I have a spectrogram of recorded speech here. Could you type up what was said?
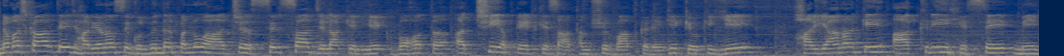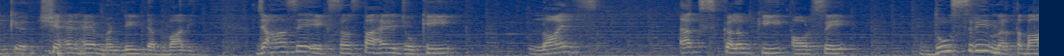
नमस्कार, तेज हरियाणा से गुरविंदर पन्नू। आज सिरसा जिला के लिए एक बहुत अच्छी अपडेट के साथ हम शुरुआत करेंगे, क्योंकि ये हरियाणा के आखिरी हिस्से में एक शहर है मंडी डबवाली, जहाँ से एक संस्था है जो कि लॉयंस एक्स क्लब की ओर से दूसरी मर्तबा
